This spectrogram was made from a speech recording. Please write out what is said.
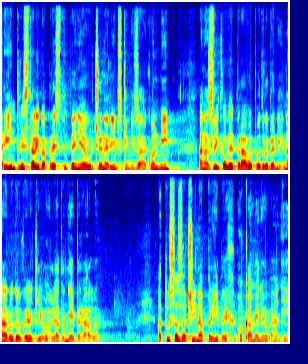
Rím trestal iba prestúpenia určené rímskymi zákonmi a na zvykové právo podrobených národov veľký ohľad nebral. A tu sa začína príbeh o kameňovaní.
